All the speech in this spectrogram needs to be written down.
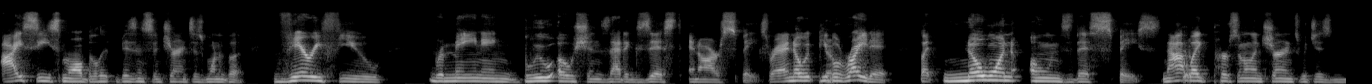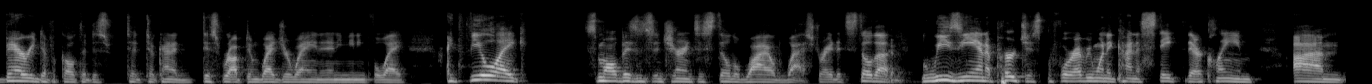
I see small business insurance as one of the very few remaining blue oceans that exist in our space, right? I know people write it, but no one owns this space. Not like personal insurance, which is very difficult to, dis- to to kind of disrupt and wedge your way in, in any meaningful way. I feel like small business insurance is still the wild west, right? It's still the. Louisiana purchase before everyone had kind of staked their claim. Um,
